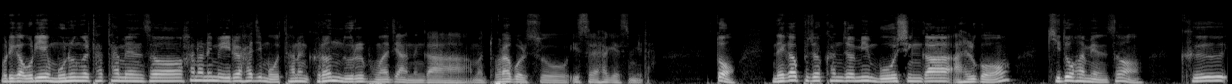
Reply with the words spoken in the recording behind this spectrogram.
우리가 우리의 무능을 탓하면서 하나님의 일을 하지 못하는 그런 누를 범하지 않는가 한번 돌아볼 수 있어야 하겠습니다. 또 내가 부족한 점이 무엇인가 알고 기도하면서 그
